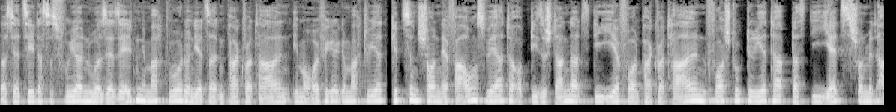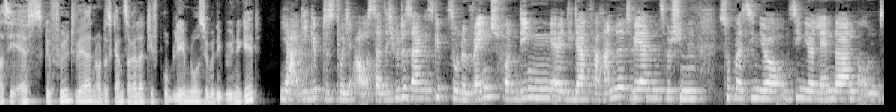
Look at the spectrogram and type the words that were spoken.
Du hast erzählt, dass das früher nur sehr selten gemacht wurde und jetzt seit ein paar Quartalen immer häufiger gemacht wird. Gibt es denn schon Erfahrungswerte, ob diese Standards, die ihr vor ein paar Quartalen vorstrukturiert habt, dass die jetzt schon mit ACFs gefüllt werden und das Ganze relativ problemlos über die Bühne geht? Ja, die gibt es durchaus. Also ich würde sagen, es gibt so eine Range von Dingen, äh, die da verhandelt werden zwischen Super Senior und Senior Ländern und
